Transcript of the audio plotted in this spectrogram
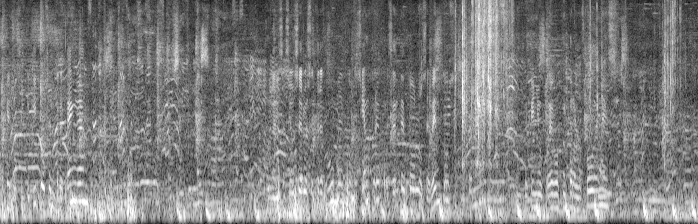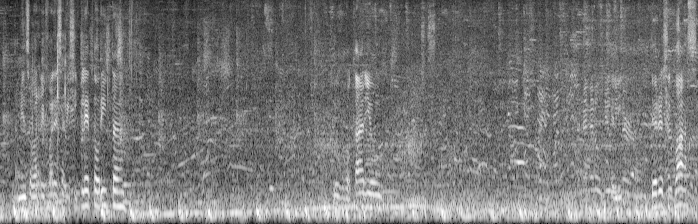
para que los chiquititos se entretengan. Organización 0S3 Movement, como siempre, presente en todos los eventos. Un pequeño juego aquí para los jóvenes. También se va a rifar esa bicicleta ahorita. Club Rotario. Teres Vaz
